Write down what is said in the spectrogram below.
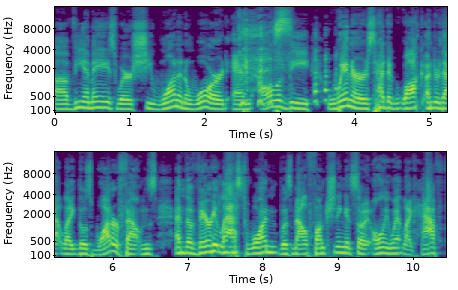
uh, VMAs where she won an award and yes. all of the winners had to walk under that like those water fountains and the very last one was malfunctioning and so it only went like half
